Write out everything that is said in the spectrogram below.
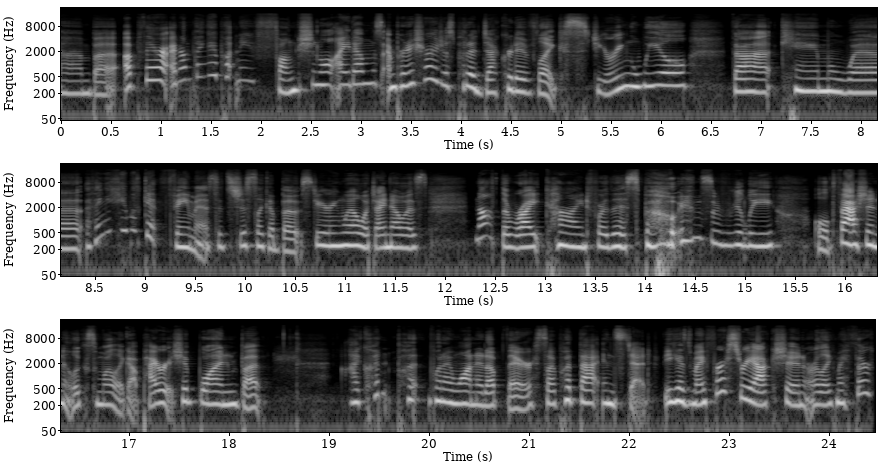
Um, but up there, I don't think I put any functional items. I'm pretty sure I just put a decorative like steering wheel that came with, I think it came with Get Famous. It's just like a boat steering wheel, which I know is not the right kind for this boat. it's really old fashioned. It looks more like a pirate ship one, but I couldn't put what I wanted up there, so I put that instead. Because my first reaction, or like my thir-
